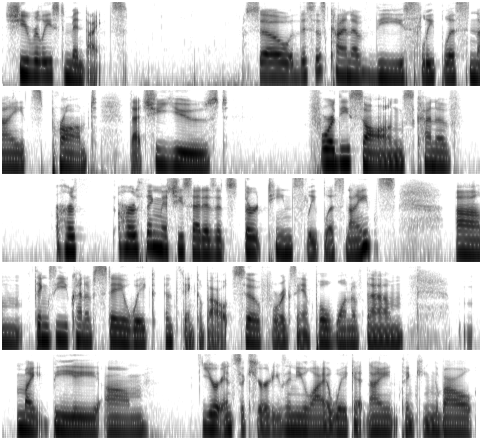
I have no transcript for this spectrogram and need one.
she released Midnights. So this is kind of the sleepless nights prompt that she used for these songs. Kind of her her thing that she said is it's 13 sleepless nights. Um, things that you kind of stay awake and think about. So, for example, one of them might be um, your insecurities, and you lie awake at night thinking about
